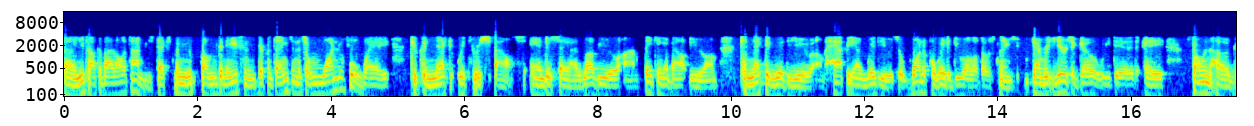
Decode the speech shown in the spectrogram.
Uh, you talk about it all the time. You just text from, from Denise and different things, and it's a wonderful way to connect with your spouse and to say, I love you, I'm thinking about you, I'm connected with you, I'm happy I'm with you. It's a wonderful way to do all of those things. Remember, years ago, we did a phone hug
